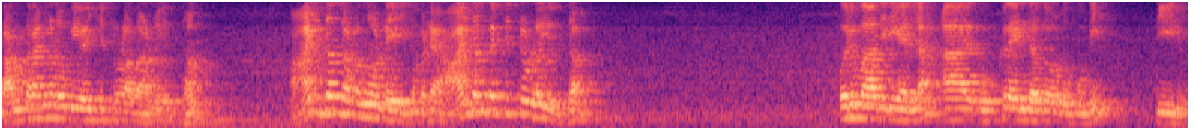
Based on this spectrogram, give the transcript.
തന്ത്രങ്ങൾ ഉപയോഗിച്ചിട്ടുള്ളതാണ് യുദ്ധം. ആയുധം തുടർന്നുകൊണ്ടേയിരിക്കും. പക്ഷേ ആയുധം വെച്ചിട്ടുള്ള യുദ്ധം ഒരുമാതിരിയെല്ലാം. ആ ഉക്രൈന്റെതോടുകൂടി തീരും.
